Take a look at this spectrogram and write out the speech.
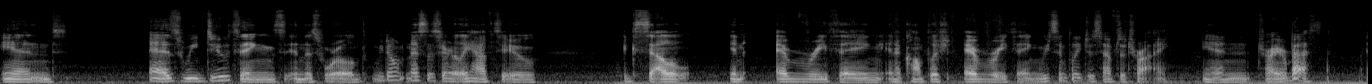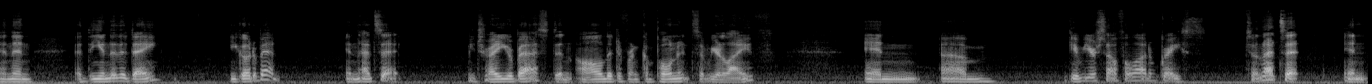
And as we do things in this world, we don't necessarily have to excel in everything and accomplish everything. We simply just have to try and try our best. And then at the end of the day, you go to bed. And that's it you try your best in all the different components of your life and um, give yourself a lot of grace. So that's it. And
